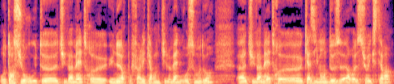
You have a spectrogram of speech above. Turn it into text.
autant sur route, euh, tu vas mettre une heure pour faire les 40 km, grosso modo, tu vas mettre quasiment deux heures sur Xterra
